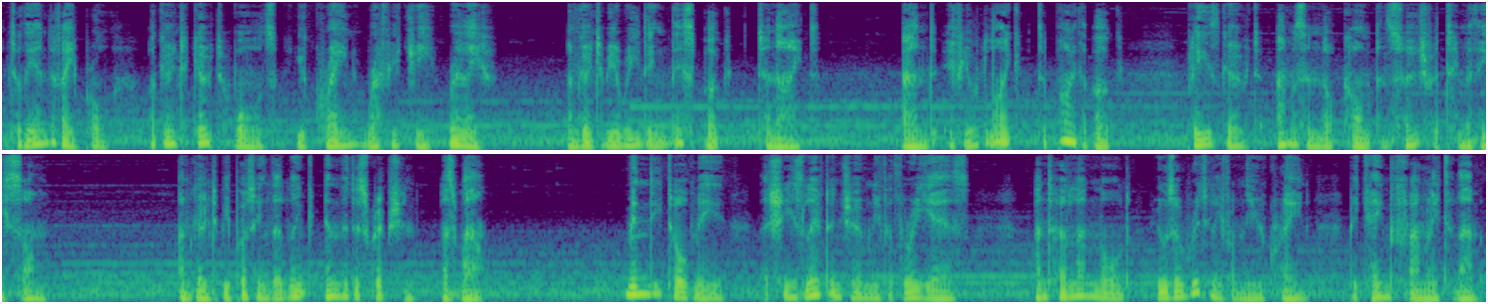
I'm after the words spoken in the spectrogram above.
until the end of April are going to go towards Ukraine refugee relief. I'm going to be reading this book tonight, and if you would like to buy the book, please go to Amazon.com and search for Timothy's Song. I'm going to be putting the link in the description as well. Mindy told me that she's lived in Germany for three years, and her landlord, who was originally from the Ukraine, became family to them.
